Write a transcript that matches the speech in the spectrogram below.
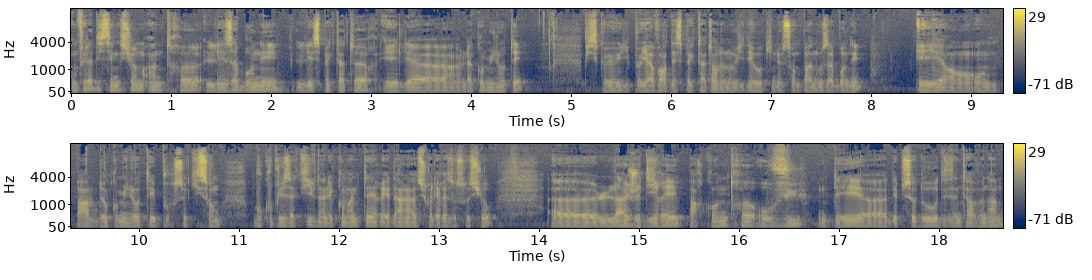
on fait la distinction entre les abonnés, les spectateurs et euh, la communauté, puisqu'il peut y avoir des spectateurs de nos vidéos qui ne sont pas nos abonnés. Et on, parle de communauté pour ceux qui sont beaucoup plus actifs dans les commentaires et dans, sur les réseaux sociaux. là, je dirais, par contre, au vu des, des pseudos des intervenants,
